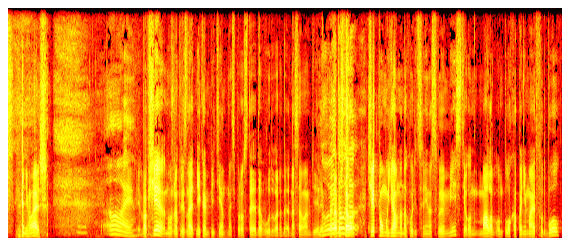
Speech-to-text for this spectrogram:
Понимаешь? Ой. Вообще нужно признать некомпетентность просто Эда Вудварда на самом деле. Ну, Потому что уже... человек, по-моему, явно находится не на своем месте. Он мало, он плохо понимает футбол,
